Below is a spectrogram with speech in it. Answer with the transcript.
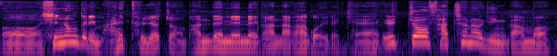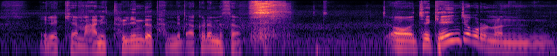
어, 신용들이 많이 털렸죠. 반대 매매가 나가고 이렇게 1조 4천억인가 뭐 이렇게 많이 털린 듯 합니다. 그러면서 어, 제 개인적으로는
